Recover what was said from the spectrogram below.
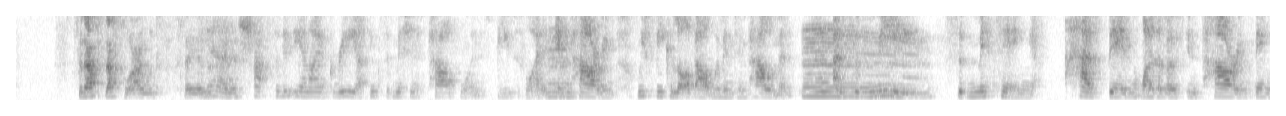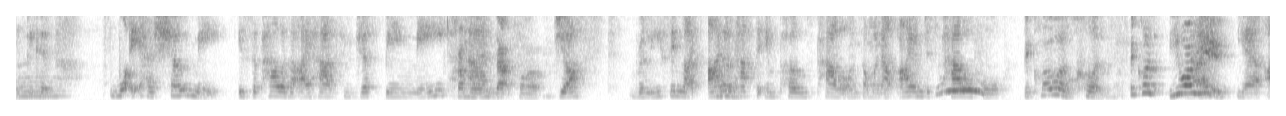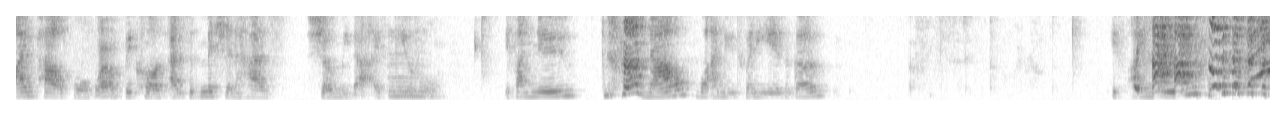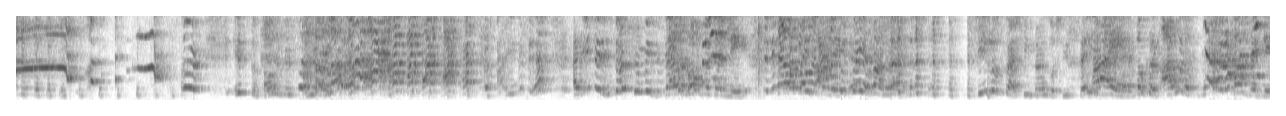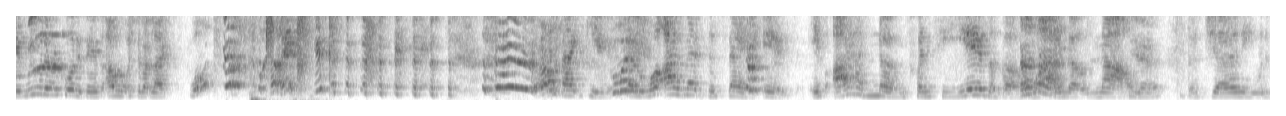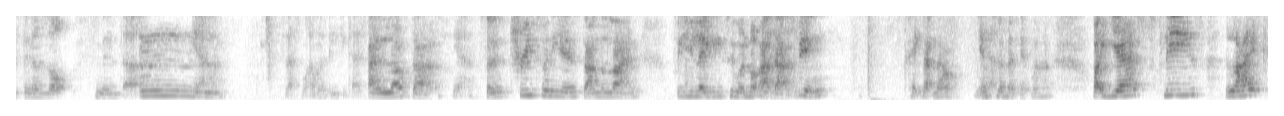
So that's that's what i would say as a Yeah, finish Absolutely, and I agree. I think submission is powerful and it's beautiful and it's Mm. empowering. We speak a lot about women's empowerment, and for me, Mm. submitting has been one of the most empowering things because Mm. what it has shown me is the power that I have through just being me come on and that part just releasing like I Mm. don't have to impose power on someone else. I am just powerful because because because you are right? Yeah, I'm powerful wow because and submission has shown me that. It's Mm. beautiful. If I knew now what I knew 20 years ago, I think you said it the wrong way around. if I knew Sorry, it's the bonus for me. you just, and you said it so convincing. so confidently, you see? I had to play back. She looks like she knows what she's saying. right? there. Because I would have, what would have happened is we would have recorded this. I would have watched it back like, what? Dude, oh, Thank you. Wait. So what I meant to say is, if I had known 20 years ago what I know now, yeah. the journey would have been a lot smoother. Mm. Yeah. So that's what I want to leave you guys. with. I love that. Yeah. So, true 20 years down the line, for you ladies who are not at that thing, take that now. Yeah. Implement it, man. But yes, please like,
